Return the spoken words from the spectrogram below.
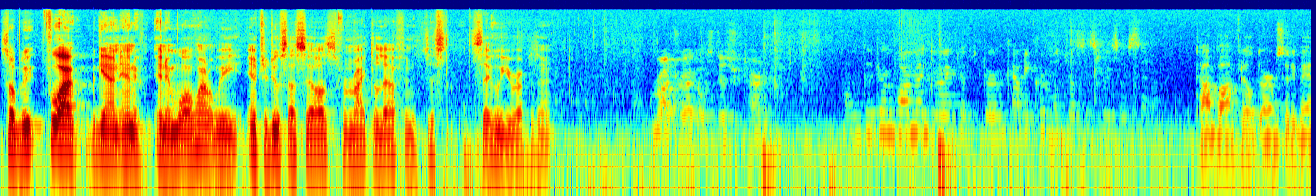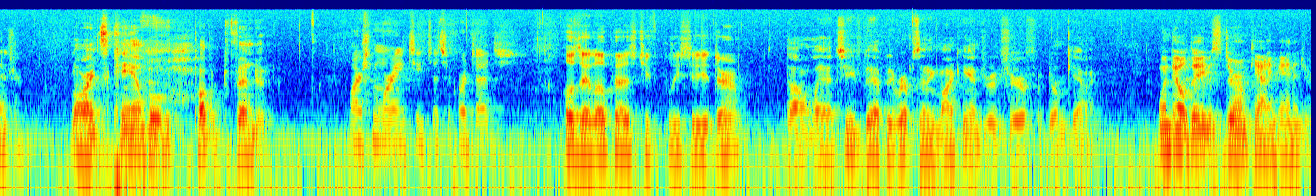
So before I begin any, any more, why don't we introduce ourselves from right to left and just say who you represent. Roger Echols, District Attorney. I'm Gudrun Parmer, Director of the Durham County Criminal Justice Resource Center. Tom Bonfield, Durham City Manager. Lawrence Campbell, Public Defender. Marcia Morey, Chief District Court Judge. Jose Lopez, Chief of Police City of Durham. Donald Ladd, Chief Deputy representing Mike Andrews, Sheriff of Durham County. Wendell Davis, Durham County Manager.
